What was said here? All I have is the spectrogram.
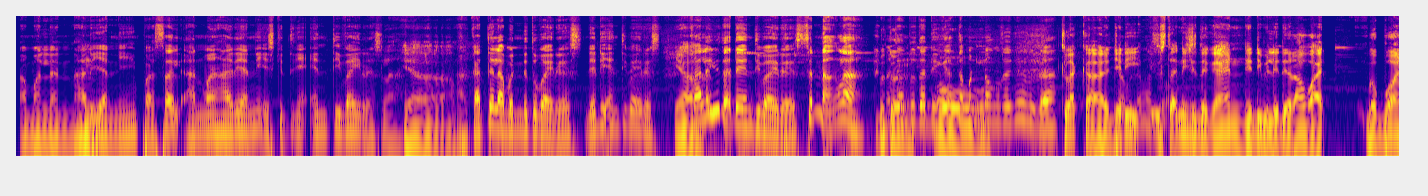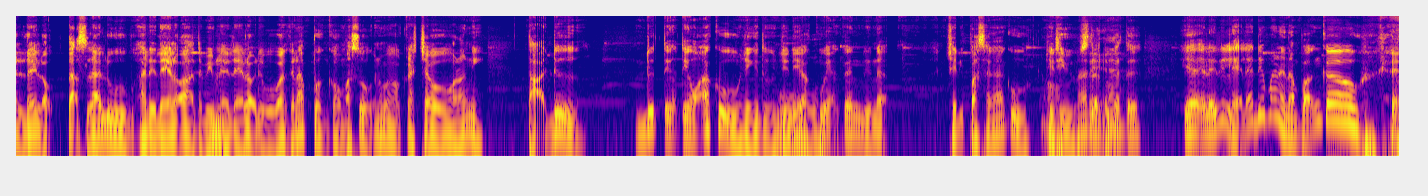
amalan harian ni pasal amalan harian ni is kita punya antivirus lah. Ya. Ha, katalah benda tu virus Jadi antivirus Ya. Kalau you tak ada antivirus Senang lah Betul. Macam tu tadi oh. Kata menong saja sudah Kelakar Jadi ustaz ni ceritakan Jadi bila dia rawat Berbual dialog Tak selalu ada dialog ah, Tapi bila dialog dia berbual Kenapa kau masuk Kenapa kau kacau orang ni Tak ada Dia tengok-tengok aku Macam itu Jadi Oh. aku yang kan Dia nak Cari pasang aku Jadi menarik, ustaz tu eh. kata Ya relax lah Dia mana nampak engkau kan?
